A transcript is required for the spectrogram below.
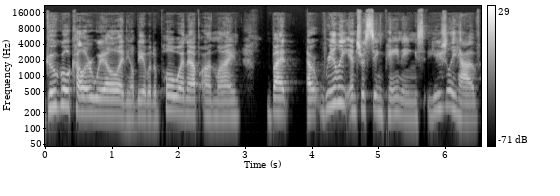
Google color wheel and you'll be able to pull one up online. But uh, really interesting paintings usually have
